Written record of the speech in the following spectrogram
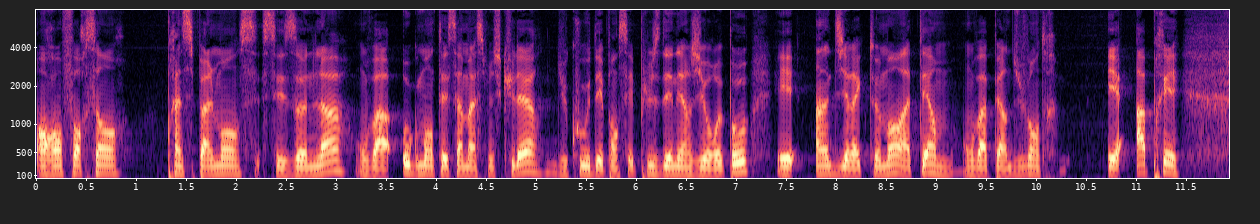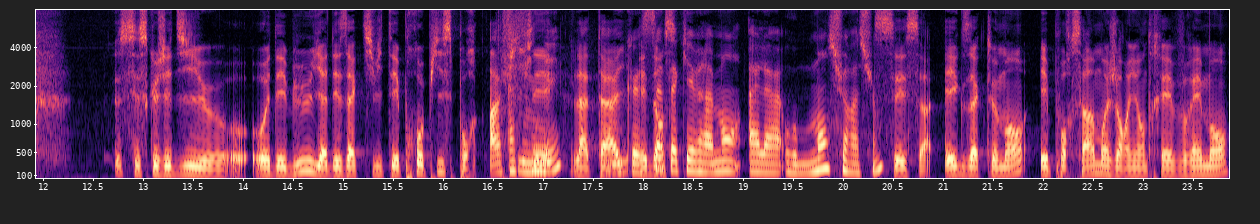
en renforçant principalement ces zones-là, on va augmenter sa masse musculaire, du coup dépenser plus d'énergie au repos, et indirectement, à terme, on va perdre du ventre. Et après, c'est ce que j'ai dit au, début, il y a des activités propices pour affiner, la taille. Donc, et s'attaquer vraiment à la, aux mensurations. C'est ça, exactement. Et pour ça, moi, j'orienterais vraiment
